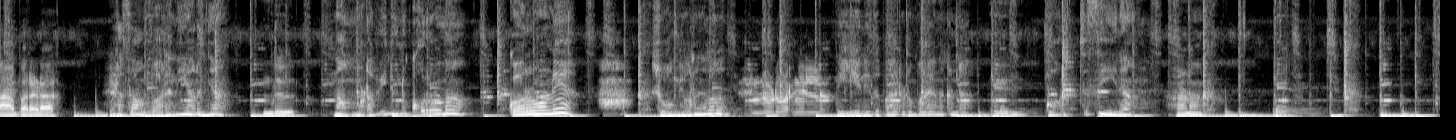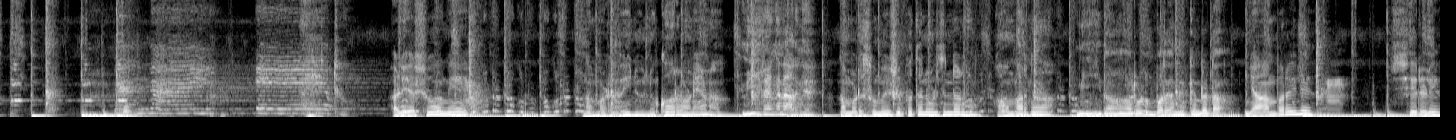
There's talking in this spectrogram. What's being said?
ആ പറയടാ. എടാ സാമ്പാറ നീ അറിഞ്ഞ? എന്ത്? നമ്മുടെ വിനുവിന് കൊറോണ. കൊറോണയാ ഷോമി പറഞ്ഞതാ. നീ ഇനിതിപ്പോ ആരോടും പറയാൻ നിൽക്കണ്ട കുറച്ച് സീനാ. ആണോ? അളിയ ഷോമിയെ നമ്മുടെ വിനുവിന് കൊറോണയാണ്. നീ ഇതെങ്ങനെ അറിഞ്ഞേ? നമ്മുടെ സുമേഷ് ഇപ്പൊ തന്നെ വിളിച്ചിട്ടുണ്ടായിരുന്നു. അവൻ പറഞ്ഞതാ. നീ ഇതാരോടും പറയാൻ നിൽക്കണ്ടട്ടാ ഞാൻ പറയില്ലേ? ശരിളിയ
